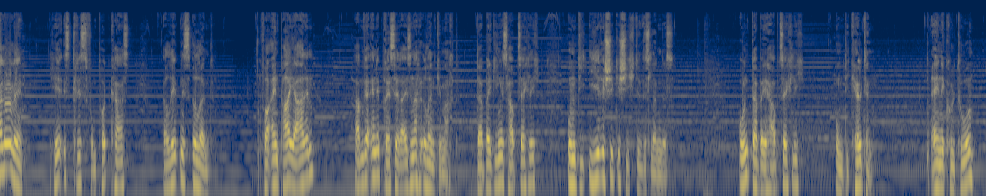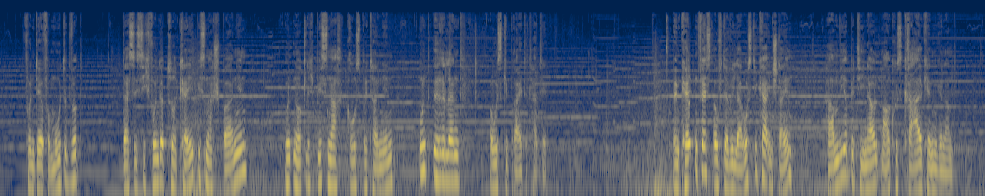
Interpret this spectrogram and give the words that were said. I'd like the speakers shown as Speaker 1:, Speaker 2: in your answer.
Speaker 1: Hallo, hier ist Chris vom Podcast Erlebnis Irland. Vor ein paar Jahren haben wir eine Pressereise nach Irland gemacht. Dabei ging es hauptsächlich um die irische Geschichte des Landes und dabei hauptsächlich um die Kelten. Eine Kultur, von der vermutet wird, dass sie sich von der Türkei bis nach Spanien und nördlich bis nach Großbritannien und Irland ausgebreitet hatte. Beim Keltenfest auf der Villa Rustica in Stein haben wir Bettina und Markus Kral kennengelernt.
